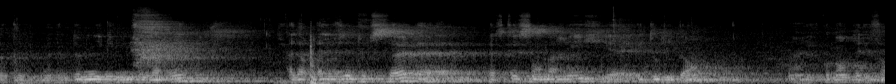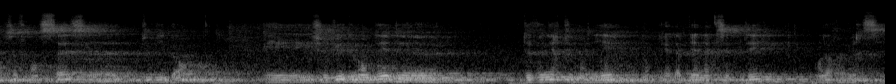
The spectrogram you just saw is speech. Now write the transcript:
donc Madame Dominique Mingilaré. Alors, elle vient toute seule euh, parce que son mari euh, est du Liban. Hein, il commande les forces françaises euh, du Liban. Et je lui ai demandé de, venir témoigner. Donc, elle a bien accepté. On la remercie.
